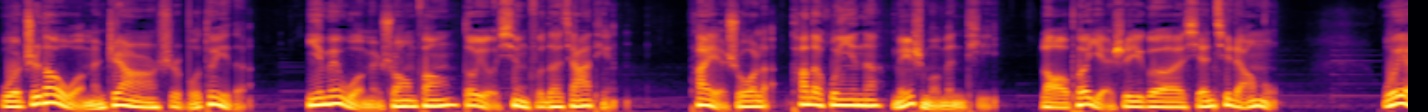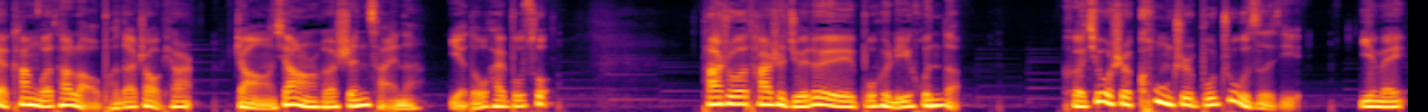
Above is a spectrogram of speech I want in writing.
我知道我们这样是不对的，因为我们双方都有幸福的家庭。他也说了，他的婚姻呢没什么问题，老婆也是一个贤妻良母。我也看过他老婆的照片。长相和身材呢也都还不错。他说他是绝对不会离婚的，可就是控制不住自己，因为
